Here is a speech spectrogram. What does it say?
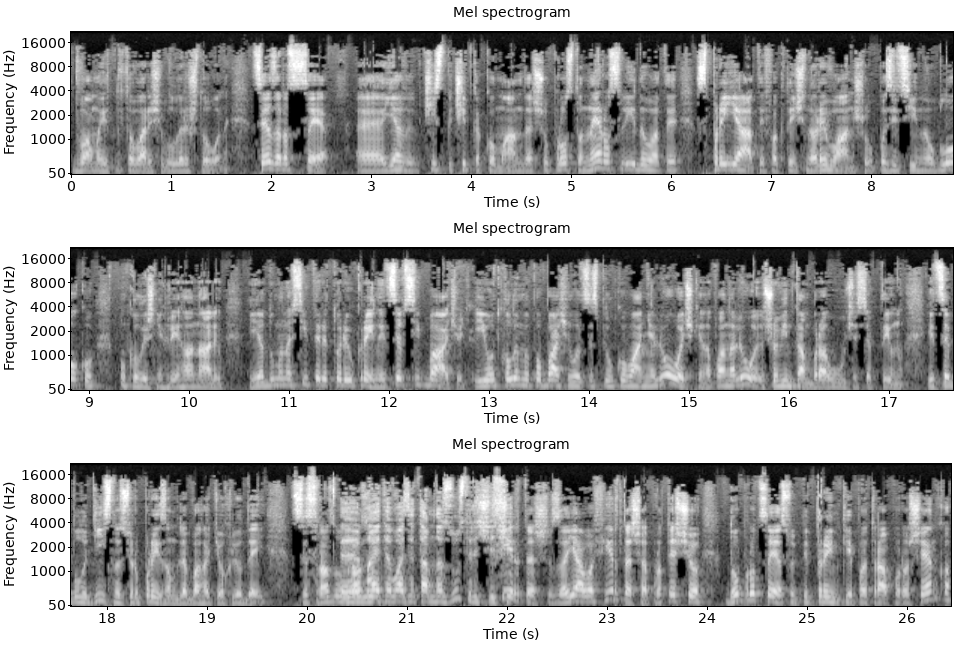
Два моїх товариші були арештовані. Це зараз все. Е, Я чітка, чітка команда, що просто не розслідувати, сприяти фактично реваншу опозиційного блоку, ну колишніх регіоналів. І я думаю, на всій території України. І це всі бачать. І от коли ми побачили це спілкування Льовочкіна, пана Льова, що він там брав участь активно, і це було дійсно сюрпризом для багатьох людей. Це сразу Е, одразу Маєте увазі там на зустрічі? Чи... Фірташ, заява Фірташа про те, що до процесу підтримки Петра Порошенко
